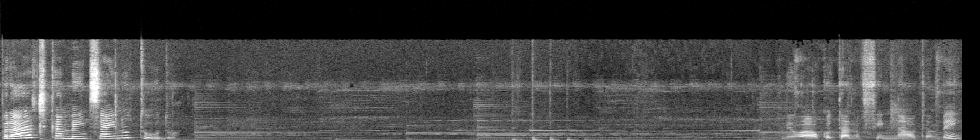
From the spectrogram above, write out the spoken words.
praticamente saindo tudo. Meu álcool tá no final também.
